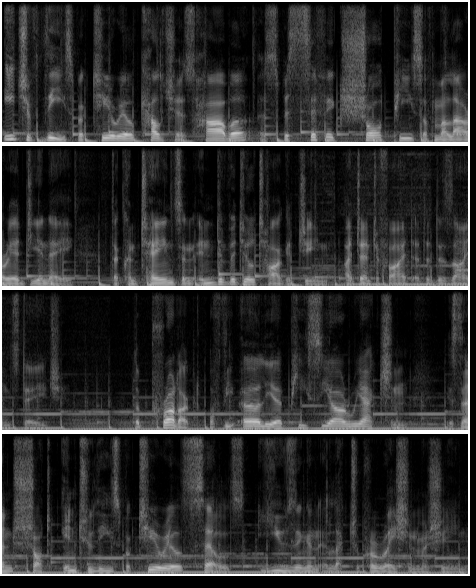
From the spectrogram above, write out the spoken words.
Each of these bacterial cultures harbor a specific short piece of malaria DNA that contains an individual target gene identified at the design stage. The product of the earlier PCR reaction is then shot into these bacterial cells using an electroporation machine.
